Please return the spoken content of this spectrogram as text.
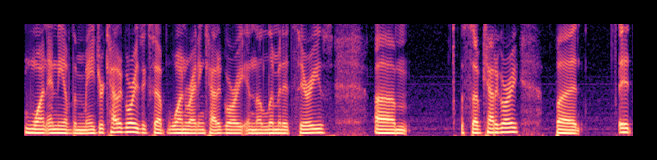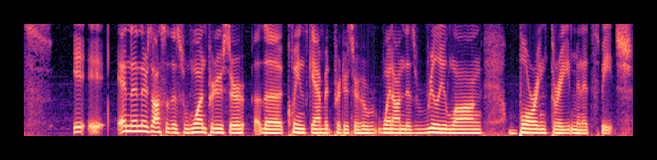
won any of the major categories except one writing category in the limited series um, subcategory. But it's it, it, and then there's also this one producer, the Queen's Gambit producer, who went on this really long, boring three minute speech.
